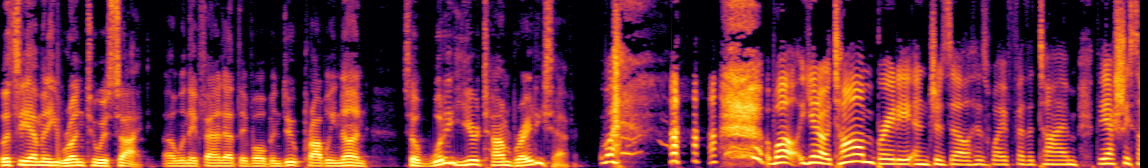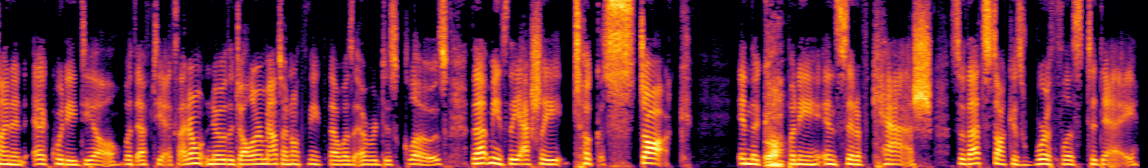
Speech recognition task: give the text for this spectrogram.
Let's see how many run to his side uh, when they found out they've all been duped. Probably none. So what a year Tom Brady's having. Well, you know, Tom Brady and Gisele, his wife for the time, they actually signed an equity deal with FTX. I don't know the dollar amount. I don't think that was ever disclosed. That means they actually took stock in the company instead of cash. So that stock is worthless today.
